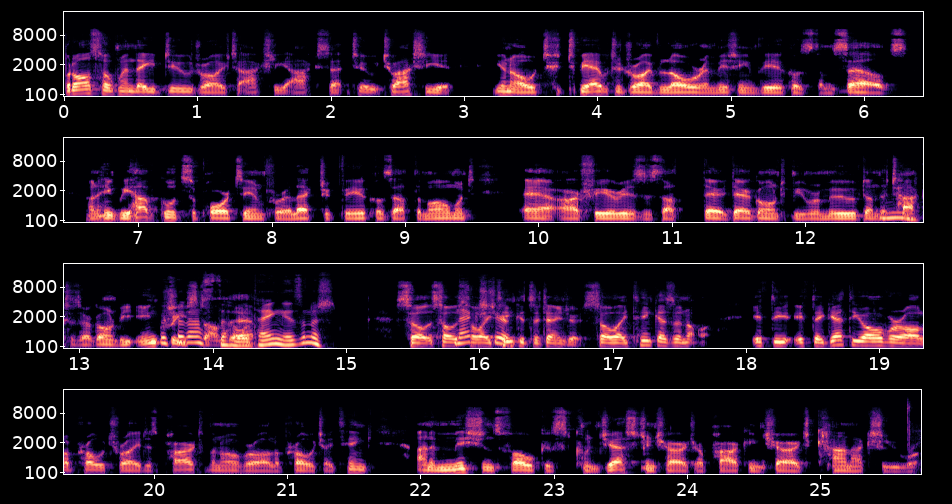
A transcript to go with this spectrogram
but also when they do drive to actually access to to actually, you know, to, to be able to drive lower emitting vehicles themselves And I think we have good supports in for electric vehicles at the moment. Uh, our fear is is that they're they're going to be removed and the mm. taxes are going to be increased sure that's on the them. whole thing, isn't it? So so Next so I year. think it's a danger. So I think as an if they if they get the overall approach right as part of an overall approach, I think an emissions focused congestion charge or parking charge can actually work.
